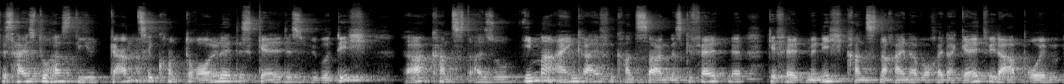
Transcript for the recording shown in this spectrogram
Das heißt, du hast die ganze Kontrolle des Geldes über dich. Ja, kannst also immer eingreifen, kannst sagen, das gefällt mir, gefällt mir nicht, kannst nach einer Woche dein Geld wieder abräumen,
